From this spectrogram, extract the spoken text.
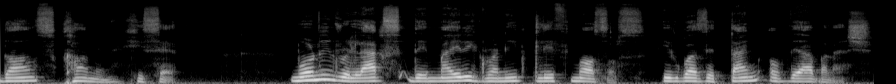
Dawn's coming, he said. Morning relaxed the mighty granite cliff muscles. It was the time of the avalanche.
